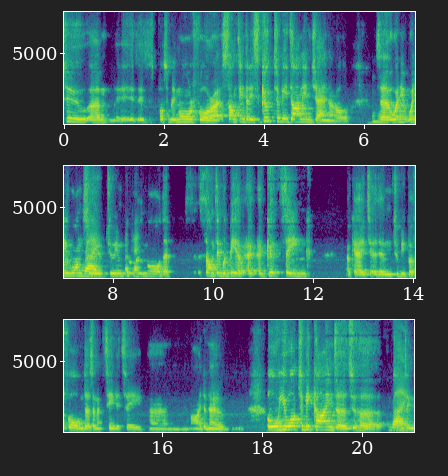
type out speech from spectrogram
to um, is, is possibly more for uh, something that is good to be done in general. mhm. So when you when you want Right. to to imply Okay. more that something would be a, a, a good thing, okay, to um, to be performed as an activity. Um, I don't know, or Right. you ought to be kinder to her. Right. Something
